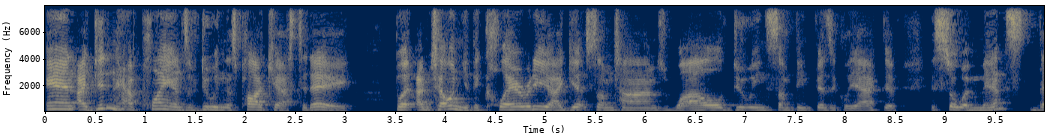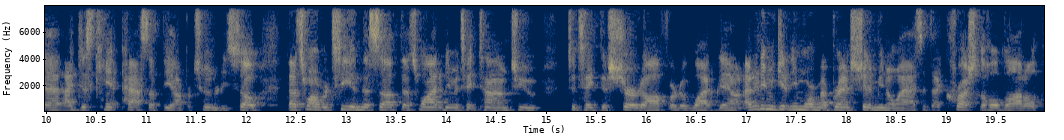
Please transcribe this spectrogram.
And I didn't have plans of doing this podcast today, but I'm telling you, the clarity I get sometimes while doing something physically active is so immense that I just can't pass up the opportunity. So that's why we're teeing this up. That's why I didn't even take time to to take this shirt off or to wipe down. I didn't even get any more of my branched amino acids. I crushed the whole bottle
